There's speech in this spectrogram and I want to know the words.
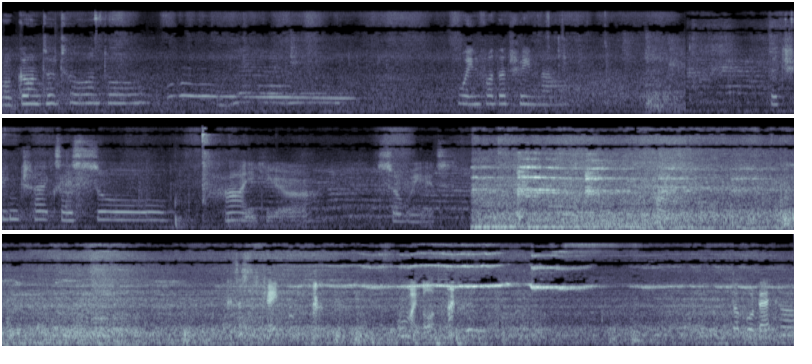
We're going to Toronto. Waiting for the train now. The train tracks are so high here. So weird. Is this a train? oh my god. Double decker.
